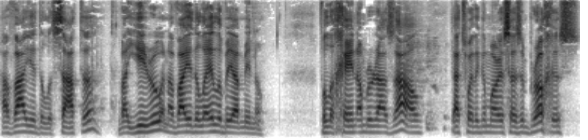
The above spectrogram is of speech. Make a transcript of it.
Havaya de Lasata, Vayiru, and Havaya de Leila V'yaminu. V'lechein Amru Razal, that's why the Gemara says in Brachas,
